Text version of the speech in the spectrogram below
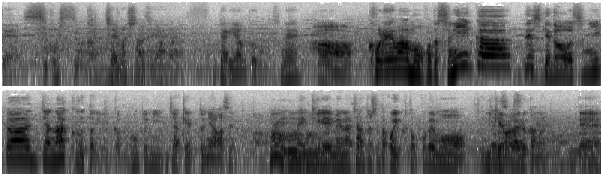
てすごいっすよね。買っちゃいましたね。マジやばい。イタリアンプーマですね。はこれはもう本当スニーカーですけどスニーカーじゃなくというかもう本当にジャケットに合わせるとか、いうんうんうん。ね綺麗めなちゃんとしたとこ行くとこでも全然使えるかなと思って、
